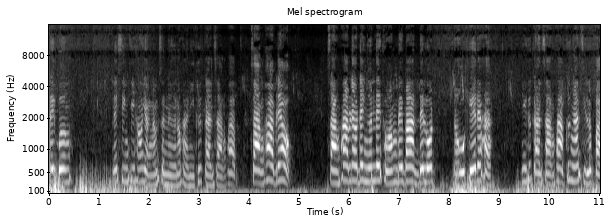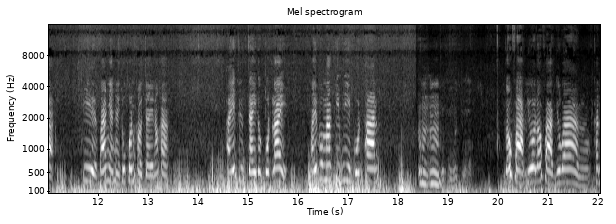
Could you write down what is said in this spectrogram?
ได้เบิ้งในสิ่งที่เขาอยากนำเสนอเนาะค่ะนี่คือการสร้างภาพสร้างภาพแล้วสร้างภาพแล้วได้เงินได้ท้องได้บ้านได้รถก็โอเคได้ค่ะ นี่คือการสร้างภาพคืองานศิลปะ ที่ฟังอยากให้ทุกคนเข้าใจเนาะค่ะใครถึกใจก็กดไลค์ใครบ่มักคลิปนี้กดผ่าน อืมอืมเราฝากอยู่เราฝากอยู่ว่าขั้น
